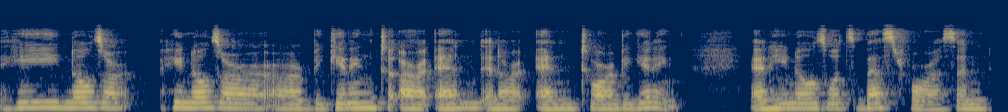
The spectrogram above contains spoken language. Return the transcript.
He knows our He knows our, our beginning to our end and our end to our beginning. And He knows what's best for us. And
